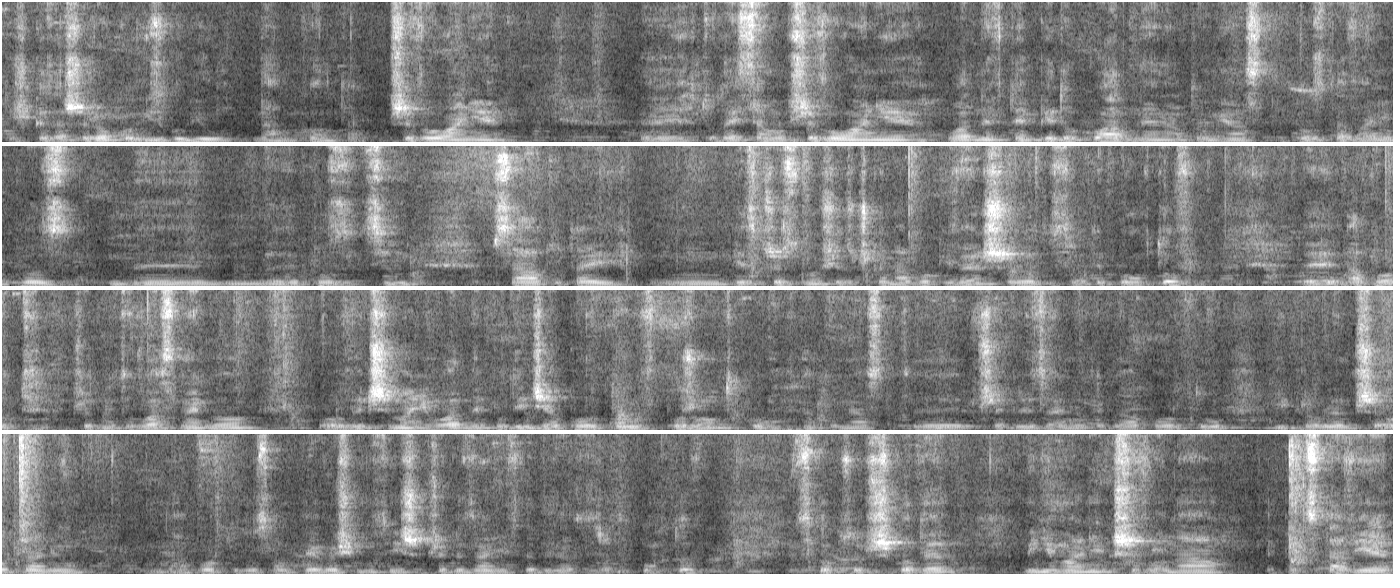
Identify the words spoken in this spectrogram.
troszkę za szeroko i zgubił nam kontakt. Przywołanie, tutaj samo przywołanie ładne w tempie dokładne, natomiast pozostawanie poz, y, y, pozycji psa tutaj y, pies przesunął się troszkę na bok i węższy do straty punktów. Y, Aport przedmiotu własnego, o wytrzymanie ładne podjęcie aportu w porządku, natomiast y, przegryzanie tego aportu i problem przy oddaniu aportu to samo pojawia się mocniejsze przegryzanie wtedy za straty punktów. Skok przeszkodę minimalnie krzywo na podstawie,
